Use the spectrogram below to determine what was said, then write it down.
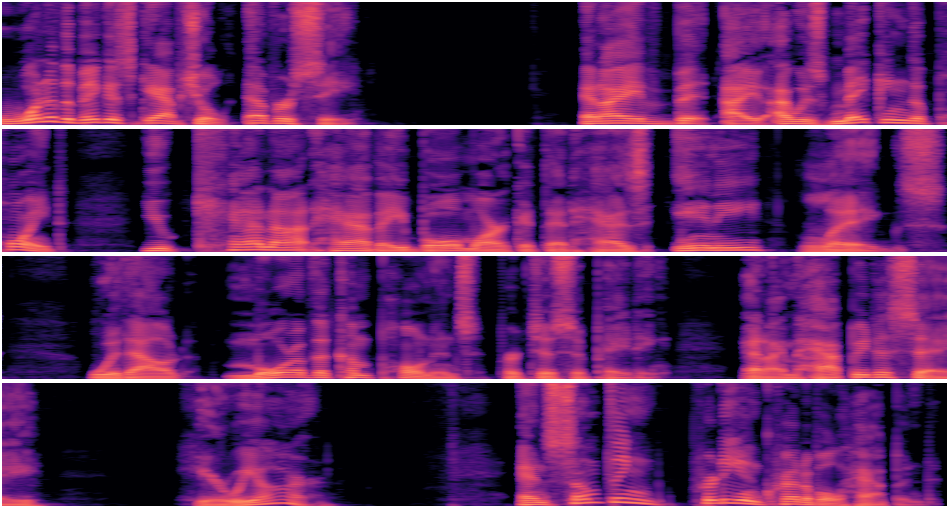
One of the biggest gaps you'll ever see. And I've been, I, I was making the point you cannot have a bull market that has any legs without more of the components participating. And I'm happy to say, here we are. And something pretty incredible happened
